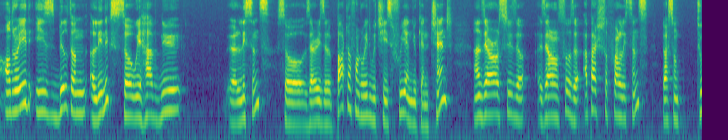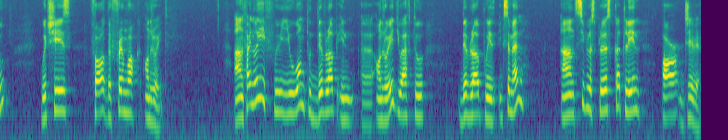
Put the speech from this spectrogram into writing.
Android is built on Linux, so we have GNU uh, license. So there is a part of Android which is free and you can change. And there are also the, there are also the Apache software license version 2, which is for the framework Android. And finally, if we, you want to develop in uh, Android, you have to develop with XML and C++, Kotlin, or Java.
